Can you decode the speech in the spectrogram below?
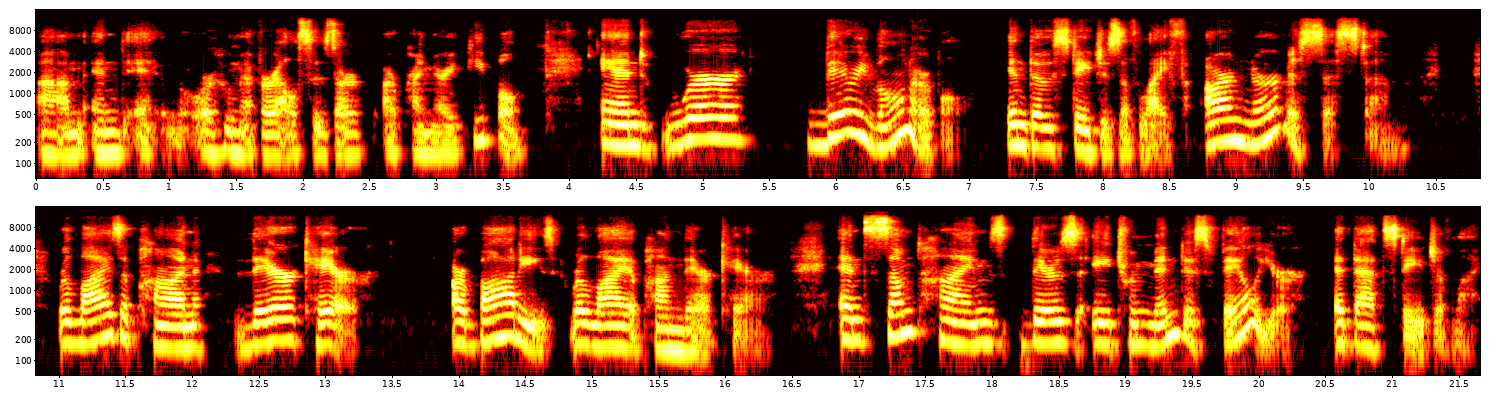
um, and or whomever else is our our primary people, and we're very vulnerable in those stages of life. Our nervous system relies upon their care our bodies rely upon their care. And sometimes there's a tremendous failure at that stage of life.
